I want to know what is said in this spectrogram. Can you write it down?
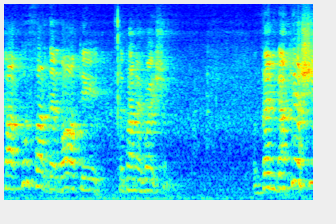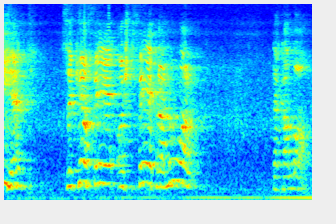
pa kurrfarë debati të panevojshëm. Dhe nga kjo shihet se kjo fe është fe e pranuar tek Allahu.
